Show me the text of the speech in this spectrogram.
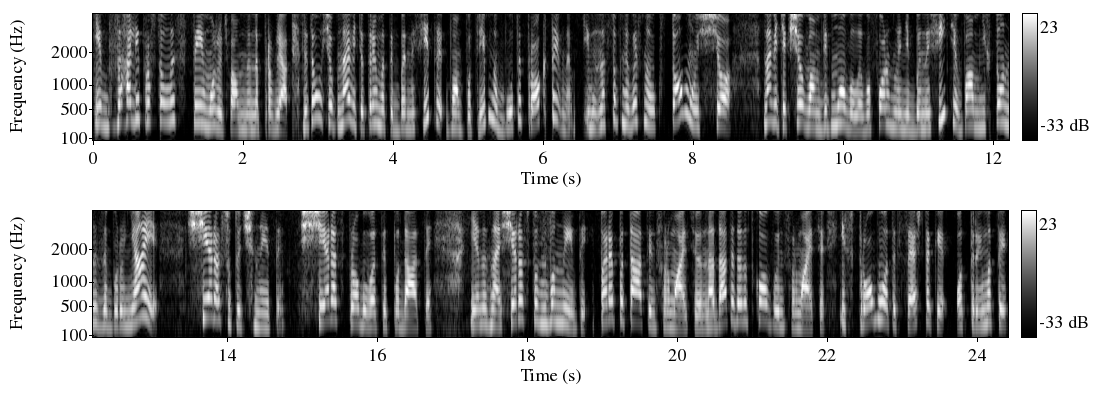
і взагалі просто листи можуть вам не направляти. Для того, щоб навіть отримати бенефіти, вам потрібно бути проактивним. І наступний висновок в тому, що навіть якщо вам відмовили в оформленні бенефітів, вам ніхто не забороняє ще раз уточнити, ще раз спробувати подати, я не знаю, ще раз позвонити, перепитати інформацію, надати додаткову інформацію і спробувати все ж таки отримати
